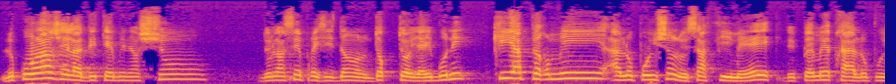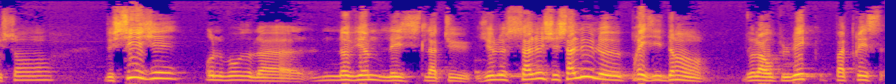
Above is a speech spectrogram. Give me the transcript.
le courage et la détermination de l'ancien président Dr Yaïboni, qui a permis à l'opposition de s'affirmer, de permettre à l'opposition de siéger au niveau de la neuvième législature. Je le salue, je salue le président de la République, Patrice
